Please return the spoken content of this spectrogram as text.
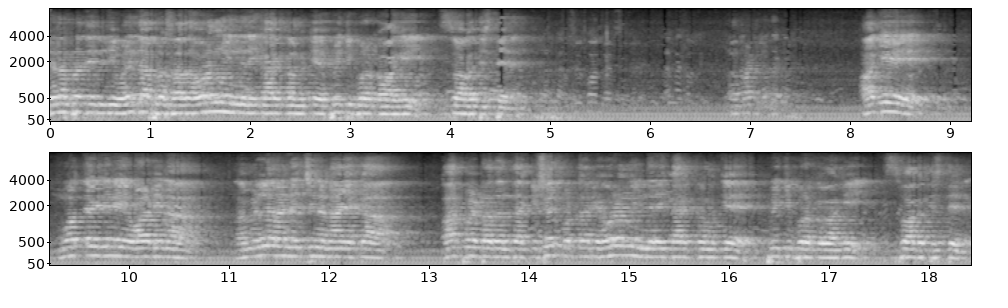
ಜನಪ್ರತಿನಿಧಿ ವನಿತಾ ಪ್ರಸಾದ್ ಅವರನ್ನು ಇಂದಿನ ಈ ಕಾರ್ಯಕ್ರಮಕ್ಕೆ ಪ್ರೀತಿಪೂರ್ವಕವಾಗಿ ಸ್ವಾಗತಿಸ್ತೇನೆ. ಹಾಗೆಯೇ ಮೂವತ್ತೈದನೇ ವಾರ್ಡಿನ ನಮ್ಮೆಲ್ಲರ ನೆಚ್ಚಿನ ನಾಯಕ ಕಾರ್ಪೊರೇಟರ್ ಆದಂತಹ ಕಿಶೋರ್ ಕೊಟ್ಟಾರಿ ಅವರನ್ನು ಇಂದಿನ ಈ ಕಾರ್ಯಕ್ರಮಕ್ಕೆ ಪ್ರೀತಿಪೂರ್ವಕವಾಗಿ ಸ್ವಾಗತಿಸ್ತೇನೆ.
